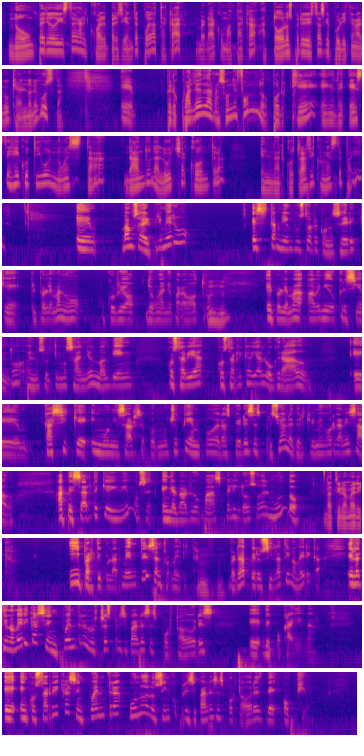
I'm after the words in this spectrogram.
no un periodista al cual el presidente puede atacar, ¿verdad? Como ataca a todos los periodistas que publican algo que a él no le gusta. Eh, pero ¿cuál es la razón de fondo? ¿Por qué este Ejecutivo no está dando la lucha contra el narcotráfico en este país? Eh, vamos a ver, primero es también justo reconocer que el problema no ocurrió de un año para otro. El problema ha venido creciendo en los últimos años. Más bien, Costa, Costa Rica había logrado eh, casi que inmunizarse por mucho tiempo de las peores expresiones del crimen organizado, a pesar de que vivimos en el barrio más peligroso del mundo. Latinoamérica. Y particularmente Centroamérica, ¿verdad? Pero sí Latinoamérica. En Latinoamérica se encuentran los tres principales exportadores eh, de cocaína. Eh, en Costa Rica se encuentra uno de los cinco principales exportadores de opio.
